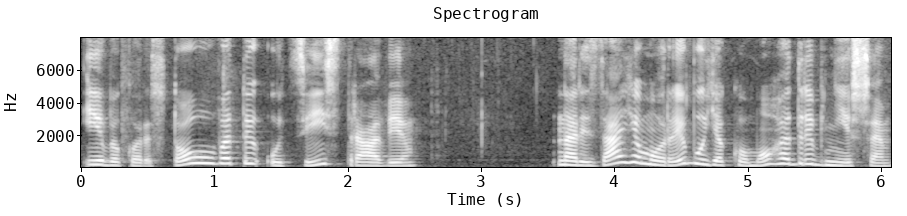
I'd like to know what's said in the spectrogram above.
і використовувати у цій страві. Нарізаємо рибу якомога дрібніше.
